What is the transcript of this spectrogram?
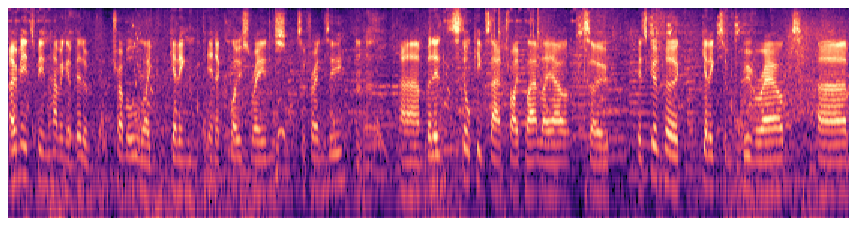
Omid's been having a bit of trouble like getting in a close range to Frenzy, Mhm. um, but it still keeps that triplat layout, so it's good for getting to move around. Um,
